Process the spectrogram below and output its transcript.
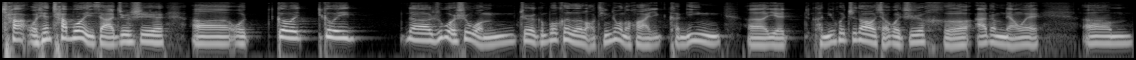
插，我先插播一下，就是呃，我各位各位，那如果是我们这儿跟播客的老听众的话，肯定呃也肯定会知道小果汁和 Adam 两位，嗯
